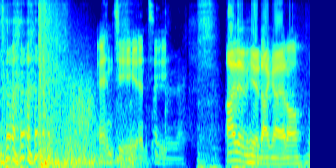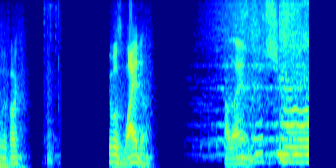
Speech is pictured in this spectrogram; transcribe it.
NT, NT. I didn't hear that guy at all. Who the fuck? It was wide though. How Oh, damn.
